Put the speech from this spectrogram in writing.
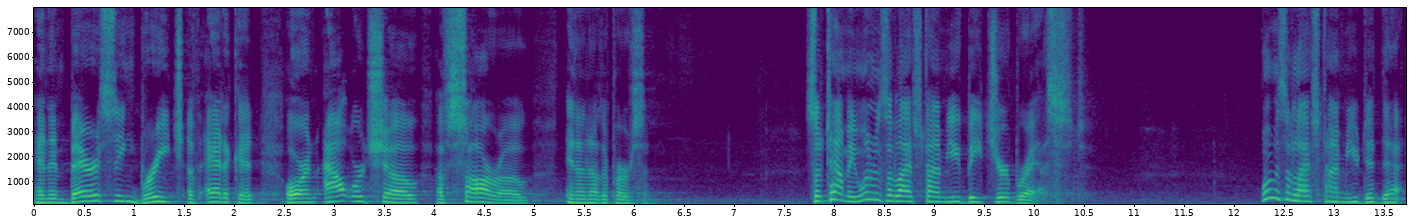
an embarrassing breach of etiquette or an outward show of sorrow in another person. So tell me, when was the last time you beat your breast? When was the last time you did that?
